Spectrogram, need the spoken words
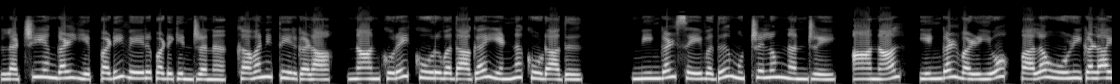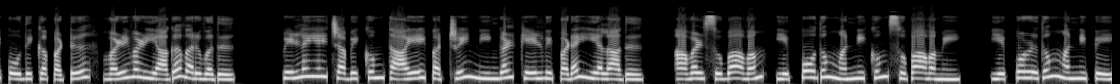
லட்சியங்கள் எப்படி வேறுபடுகின்றன? கவனித்தீர்களா? நான் குறை கூறுவதாக எண்ணக்கூடாது. நீங்கள் செய்வது முற்றிலும் நன்றி. ஆனால் எங்கள் வழியோ பல ஊழிகளாய் போதிக்கப்பட்டு வழிவழியாக வருவது. பிள்ளையை சபிக்கும் தாயை பற்றி நீங்கள் கேள்விப்பட இயலாது. அவள் சுபாவம் எப்போதும் மன்னிக்கும் சுபாவமே. எப்பொழுதும் மன்னிப்பே.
